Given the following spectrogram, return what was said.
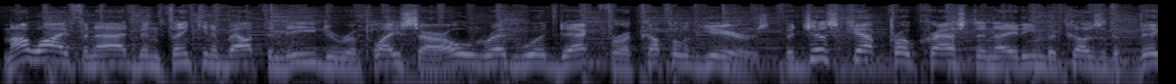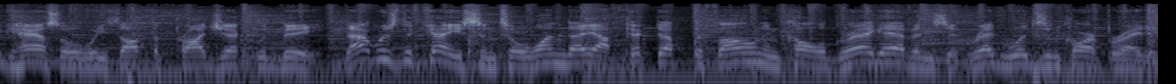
My wife and I had been thinking about the need to replace our old redwood deck for a couple of years, but just kept procrastinating because of the big hassle we thought the project would be. That was the case until one day I picked up the phone and called Greg Evans at Redwoods Incorporated.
